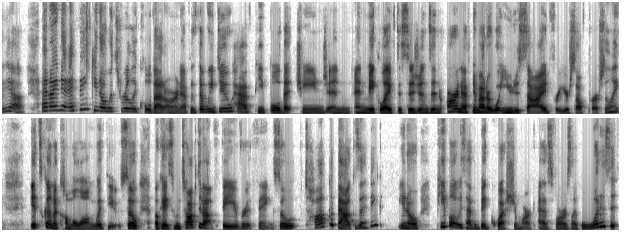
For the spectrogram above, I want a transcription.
Yeah. And I, I think you know what's really cool about rnf is that we do have people that change and and make life decisions and rnf no matter what you decide for yourself personally it's going to come along with you. So okay so we talked about favorite things. So talk about because i think you know, people always have a big question mark as far as like, well, what is it?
